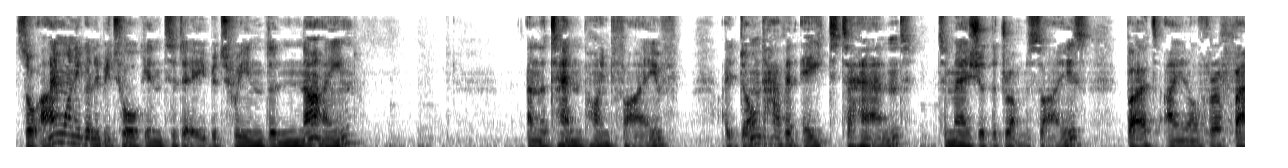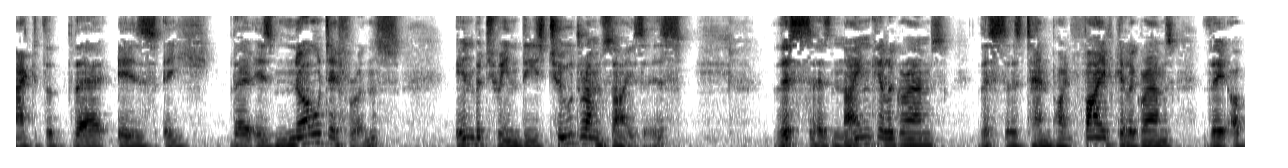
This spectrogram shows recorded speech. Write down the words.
so i'm only going to be talking today between the 9 and the 10.5 i don't have an 8 to hand to measure the drum size but i know for a fact that there is a there is no difference in between these two drum sizes. This says 9 kilograms, this says 10.5 kilograms. They are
